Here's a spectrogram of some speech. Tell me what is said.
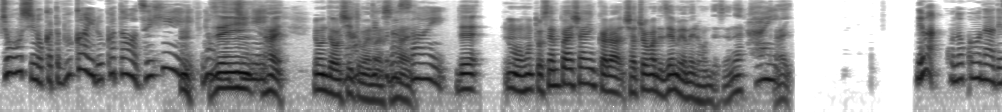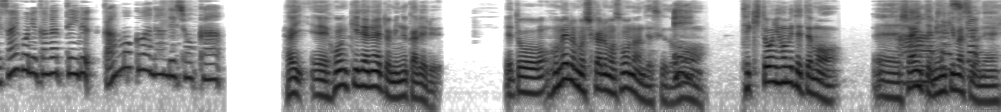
上司の方、部下いる方はぜひ、うん全に員、はい。読んでほしいと思います。くだはい。さい。で、もう本当先輩社員から社長まで全部読める本ですよね。はい。はいでは、このコーナーで最後に伺っている願目は何でしょうか？はい。えー本気でないと見抜かれる。えっと、褒めるも叱るもそうなんですけどえも、適当に褒めてても、えー社員って見抜きますよね。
